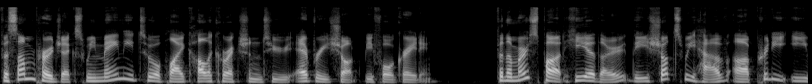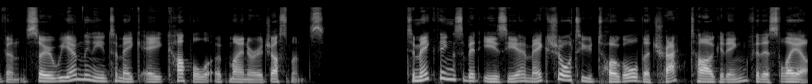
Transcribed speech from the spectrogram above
For some projects, we may need to apply color correction to every shot before grading. For the most part here though, the shots we have are pretty even, so we only need to make a couple of minor adjustments. To make things a bit easier, make sure to toggle the track targeting for this layer.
